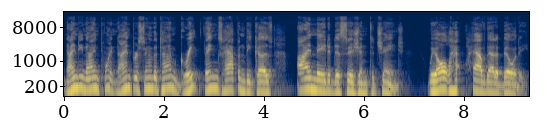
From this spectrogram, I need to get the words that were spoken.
99.9% of the time, great things happen because I made a decision to change. We all ha- have that ability.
